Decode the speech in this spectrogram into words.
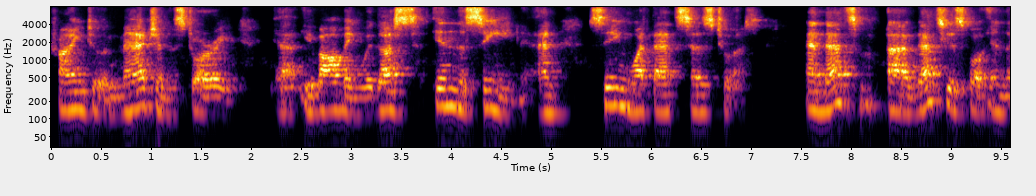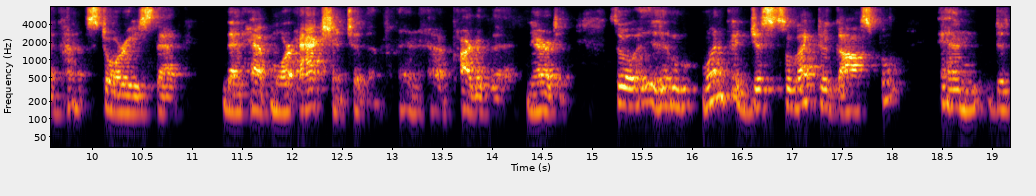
trying to imagine the story uh, evolving with us in the scene and seeing what that says to us. And that's uh, that's useful in the kind of stories that that have more action to them and are part of the narrative. So um, one could just select a gospel and de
